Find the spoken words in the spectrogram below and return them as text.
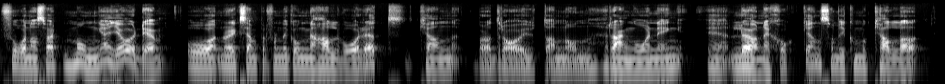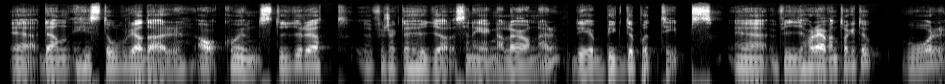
förvånansvärt många gör det. Och några exempel från det gångna halvåret kan bara dra utan någon rangordning. Eh, lönechocken som vi kommer att kalla eh, den historia där ja, kommunstyret eh, försökte höja sina egna löner. Det byggde på ett tips. Eh, vi har även tagit upp vår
